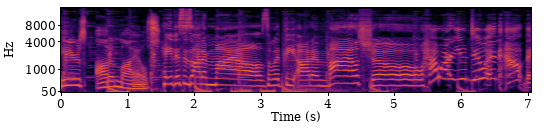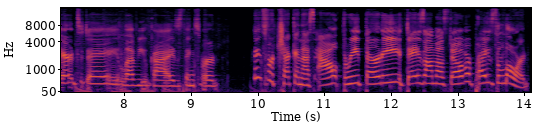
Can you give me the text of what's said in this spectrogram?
Here's Autumn Miles. Hey, this is Autumn Miles with the Autumn Miles Show. How are you doing out there today? Love you guys. Thanks for thanks for checking us out. 3:30. Day's almost over. Praise the Lord.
